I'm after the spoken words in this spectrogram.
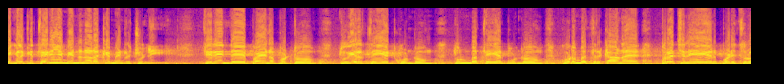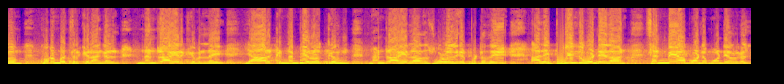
எங்களுக்கு தெரியும் என்ன நடக்கும் என்று சொல்லி தெரிந்தே பயணப்பட்டோம் துயரத்தை ஏற்கொண்டோம் துன்பத்தை ஏற்கொண்டோம் குடும்பத்திற்கான பிரச்சனையை ஏற்படுத்தினோம். குடும்பத்திற்கு நாங்கள் நன்றாக இருக்கவில்லை. யாருக்கும் நம்பியவர்களுக்கும் நன்றாக இல்லாத சூழல் ஏற்பட்டது. அதை புரிந்து கொண்டேதான் சன்மையா போன்ற போன்றவர்கள்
